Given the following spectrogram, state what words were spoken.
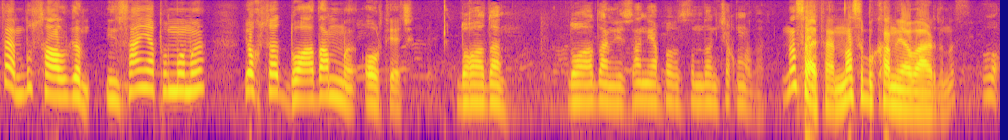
Efendim bu salgın insan yapımı mı yoksa doğadan mı ortaya çıktı? Doğadan. Doğadan insan yapısından çıkmadı. Nasıl efendim? Nasıl bu kanıya vardınız? Bu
